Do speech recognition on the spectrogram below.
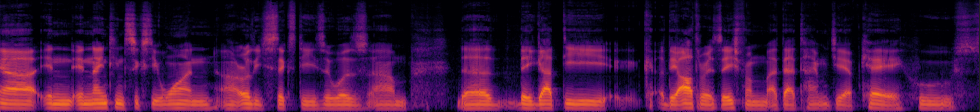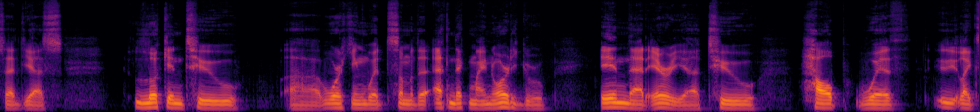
uh, in in 1961, uh, early 60s, it was um, the they got the the authorization from at that time JFK, who said yes, look into uh, working with some of the ethnic minority group in that area to help with like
